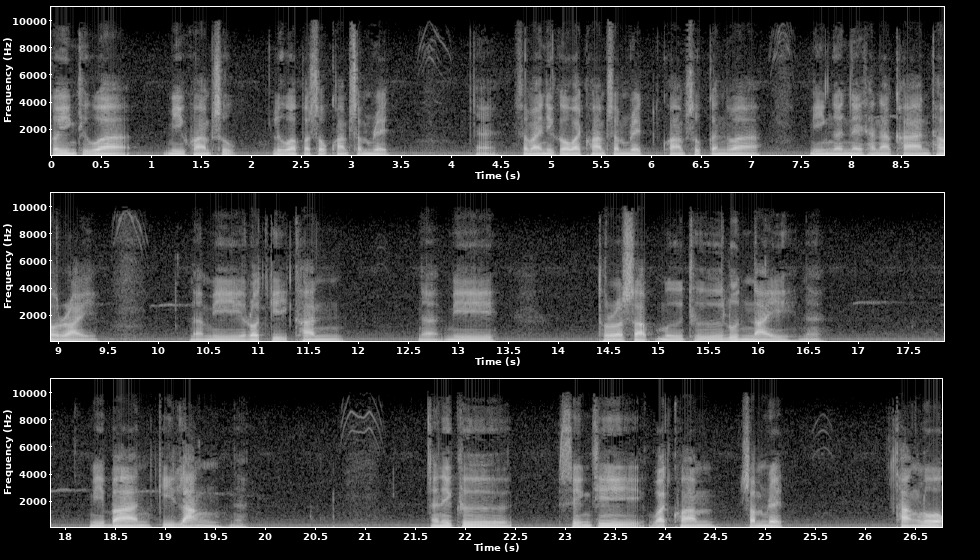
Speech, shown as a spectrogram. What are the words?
ก็ยิ่งถือว่ามีความสุขหรือว่าประสบความสำเร็จนะสมัยนี้ก็วัดความสำเร็จความสุขกันว่า มีเงินในธนาคารเท่าไหร่นะมีรถกี่คันนะมีโทรศัพท์มือถือรุ่นไหนนะมีบ้านกี่หลังนะอันนี้คือสิ่งที่วัดความสำเร็จทางโลก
